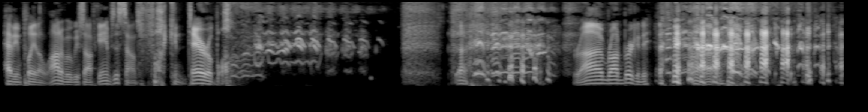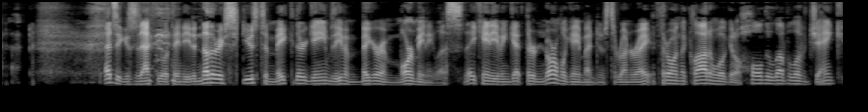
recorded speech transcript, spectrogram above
Having played a lot of Ubisoft games, this sounds fucking terrible. uh, I'm Ron Burgundy. Uh, that's exactly what they need. Another excuse to make their games even bigger and more meaningless. They can't even get their normal game engines to run right. Throw in the cloud and we'll get a whole new level of jank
